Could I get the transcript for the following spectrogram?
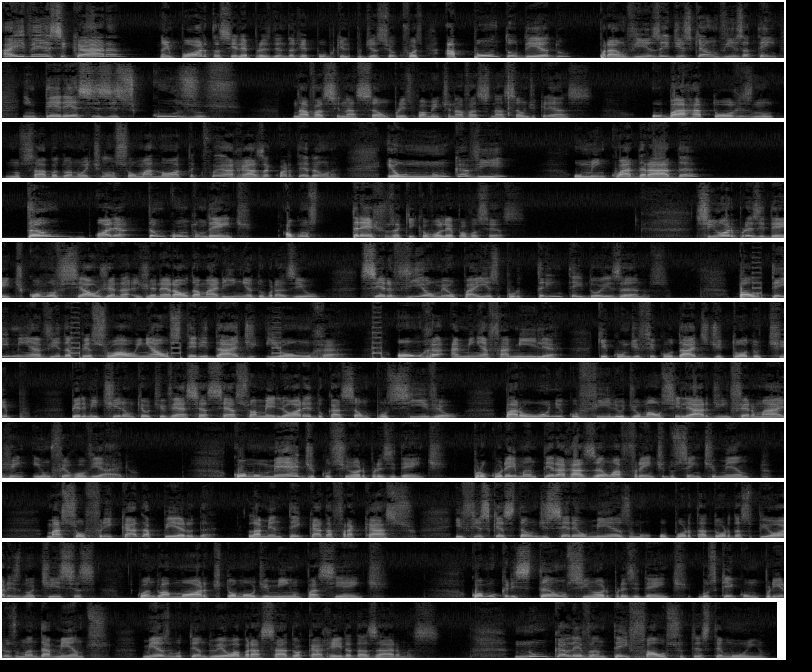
Aí vem esse cara, não importa se ele é presidente da República, ele podia ser o que fosse, aponta o dedo para a Anvisa e diz que a Anvisa tem interesses escusos na vacinação, principalmente na vacinação de crianças. O Barra Torres, no, no, sábado à noite, lançou uma nota que foi a rasa quarteirão. Né? Eu nunca vi uma enquadrada tão, olha, tão contundente. Alguns trechos aqui que eu vou ler para vocês. Senhor presidente, como oficial general da Marinha do Brasil, servi ao meu país por 32 anos. Pautei minha vida pessoal em austeridade e honra. Honra a minha família, que com dificuldades de todo tipo permitiram que eu tivesse acesso à melhor educação possível para o único filho de uma auxiliar de enfermagem e um ferroviário. Como médico, senhor presidente, procurei manter a razão à frente do sentimento, mas sofri cada perda, lamentei cada fracasso e fiz questão de ser eu mesmo o portador das piores notícias quando a morte tomou de mim um paciente. Como cristão, senhor presidente, busquei cumprir os mandamentos, mesmo tendo eu abraçado a carreira das armas. Nunca levantei falso testemunho.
